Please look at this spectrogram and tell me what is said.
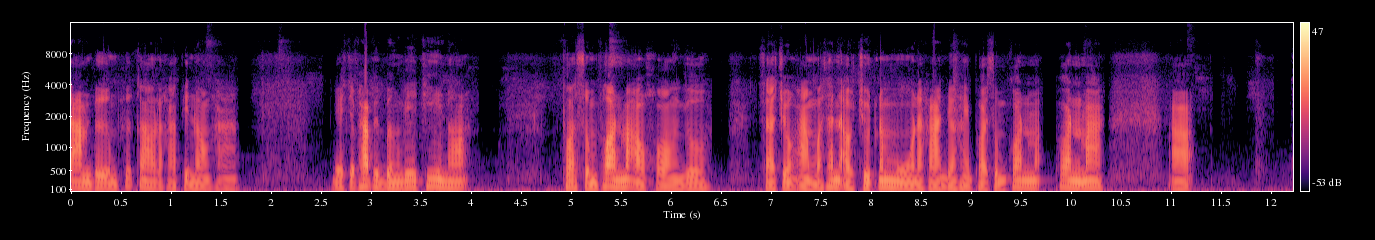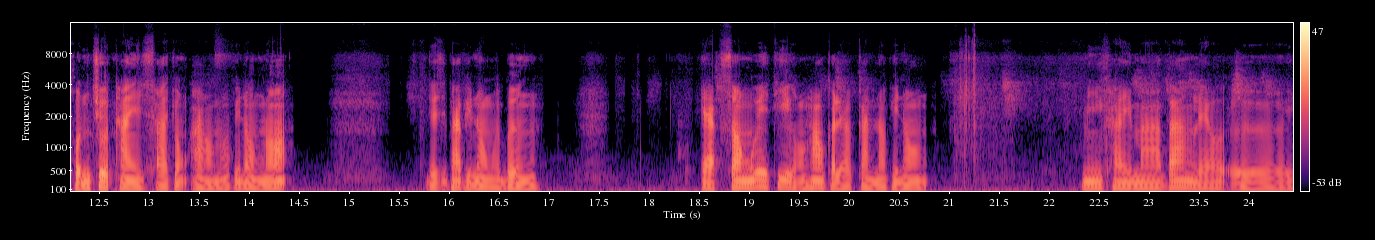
ตามเดิมคือเก่าละค่ะพี่น้องค่ะ เดี๋ยวจะพาไปเบิงเวทีเนาะ พอสมพรมาเอาของอยู่สาจงอ่างว่าท่านเอาชุดน้ำมูนะคะ เดี๋ยวให้พอสมพรพรมาอ่าขนชุดให้สาจงอ่างเนาะพี่น้องเนาะเดี๋ยวสิพาพี่น้องไปเบิงแอบซองเวทีของเฮากันแล้วกันเนาะพี่น้อง มีใครมาบ้างแล้ว เอ่ย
